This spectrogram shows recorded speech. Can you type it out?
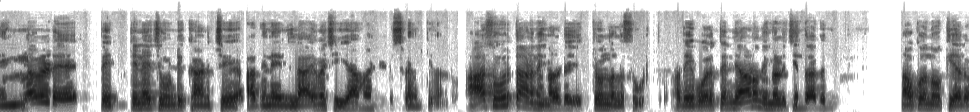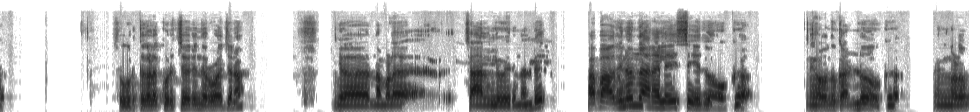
നിങ്ങളുടെ തെറ്റിനെ ചൂണ്ടിക്കാണിച്ച് അതിനെ ഇല്ലായ്മ ചെയ്യാൻ വേണ്ടിയിട്ട് ശ്രമിക്കുന്നുണ്ട്. ആ സുഹൃത്താണ് നിങ്ങളുടെ ഏറ്റവും നല്ല സുഹൃത്ത്. അതേപോലെ തന്നെയാണോ നിങ്ങളുടെ ചിന്താഗതി? നമുക്കൊന്ന് നോക്കിയാലോ. സുഹൃത്തുക്കളെ കുറിച്ച് ഒരു നിർവചനം നമ്മളെ ചാനലിൽ വരുന്നുണ്ട്. അപ്പൊ അതിനൊന്ന് അനലൈസ് ചെയ്ത് നോക്കുക. നിങ്ങളൊന്ന് കണ്ടു നോക്കുക. നിങ്ങളും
